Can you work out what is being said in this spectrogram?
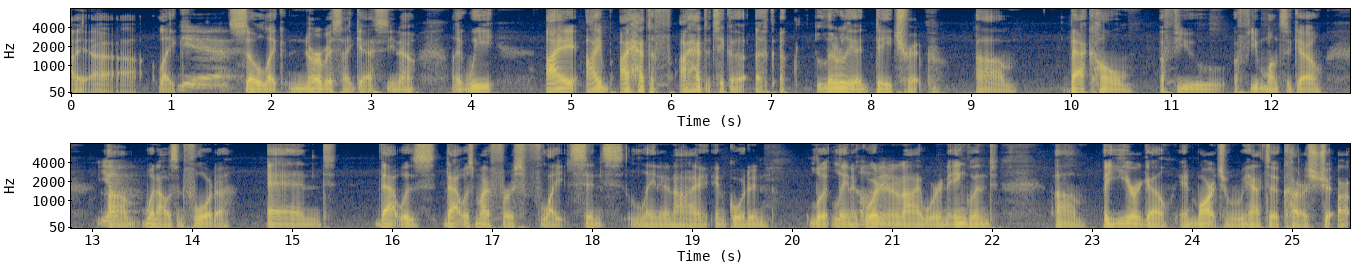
i uh like Yeah. so like nervous i guess you know like we i i i had to i had to take a, a, a literally a day trip um back home a few a few months ago Yep. um when i was in florida and that was that was my first flight since lena and i and gordon lena Oh, gordon yeah. and i were in england um a year ago in march when we had to cut our, stri- our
